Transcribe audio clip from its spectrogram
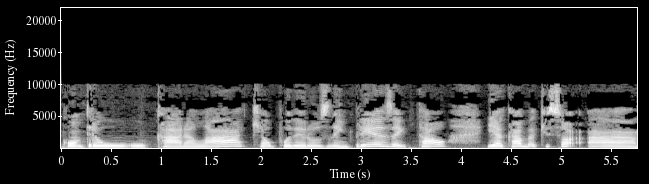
contra o, o, cara lá que é o poderoso da empresa e tal, e acaba que só a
